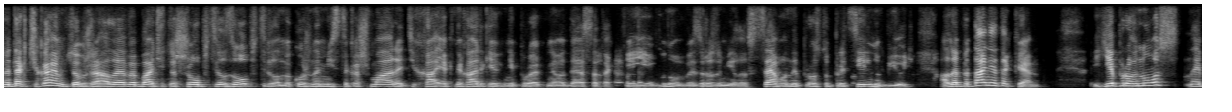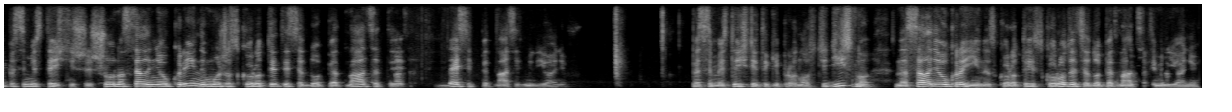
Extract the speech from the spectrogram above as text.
ми так чекаємо цього вже, але ви бачите, що обстріл за обстрілами, кожне місце кошмарить, як не Харків, як Дніпро, як не Одеса, так Київ. Ну ви зрозуміли, все вони просто прицільно б'ють. Але питання таке: є прогноз найпесимістичніший, що населення України може скоротитися до 15, 10-15 мільйонів. Песимістичний такий прогноз. Чи дійсно населення України скороти, скоротиться до 15 мільйонів?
